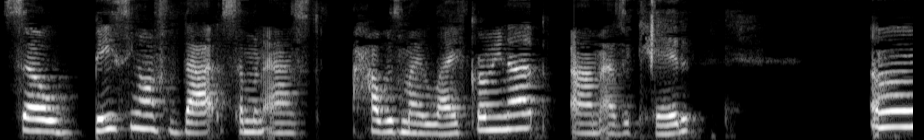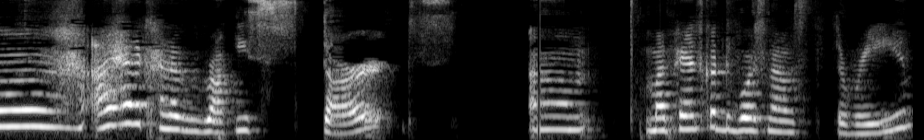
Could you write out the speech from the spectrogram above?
So basing off of that, someone asked, how was my life growing up um, as a kid? Uh, I had a kind of rocky start. Um, my parents got divorced when I was three.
